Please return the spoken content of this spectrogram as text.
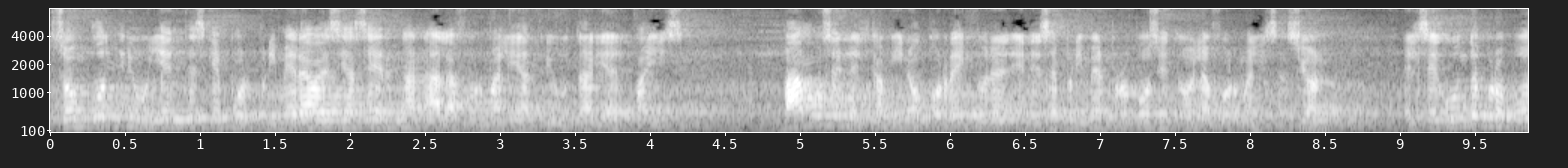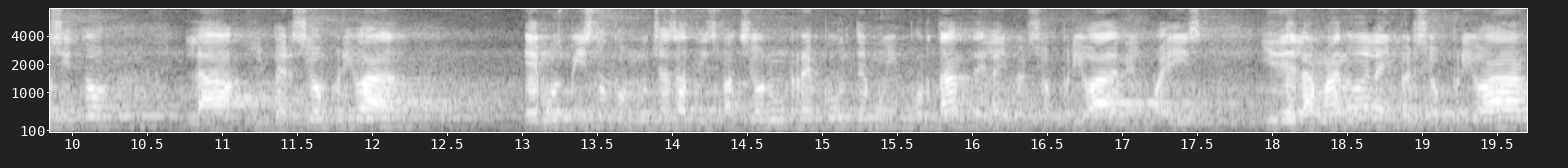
son contribuyentes que por primera vez se acercan a la formalidad tributaria del país. Vamos en el camino correcto en ese primer propósito de la formalización. El segundo propósito, la inversión privada. Hemos visto con mucha satisfacción un repunte muy importante de la inversión privada en el país y de la mano de la inversión privada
